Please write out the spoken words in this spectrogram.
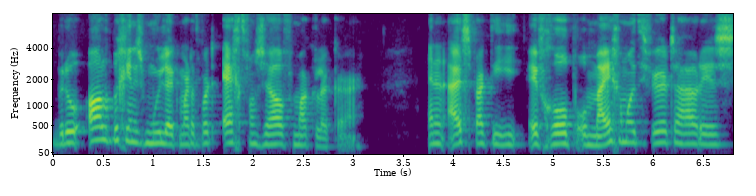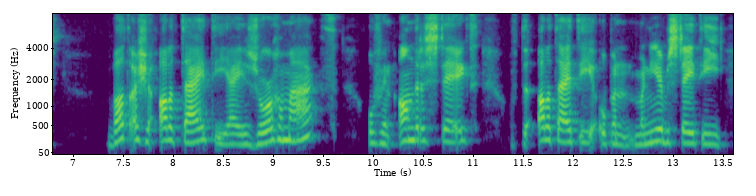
Ik bedoel, al het begin is moeilijk, maar dat wordt echt vanzelf makkelijker. En een uitspraak die heeft geholpen om mij gemotiveerd te houden is: wat als je alle tijd die jij je zorgen maakt, of in anderen steekt, of de, alle tijd die je op een manier besteedt die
